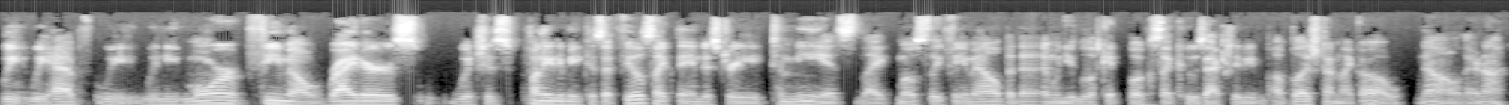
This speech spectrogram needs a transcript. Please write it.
we we have we we need more female writers which is funny to me because it feels like the industry to me is like mostly female but then when you look at books like who's actually being published i'm like oh no they're not.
